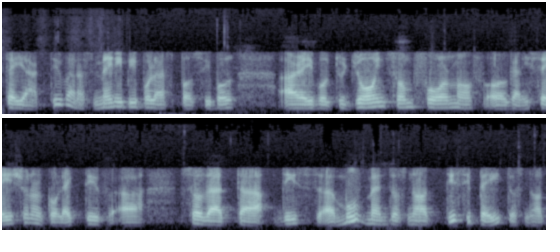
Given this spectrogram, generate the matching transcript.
stay active and as many people as possible are able to join some form of organization or collective uh, so that uh, this uh, movement does not dissipate, does not,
